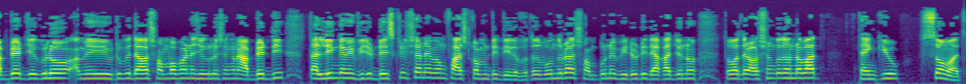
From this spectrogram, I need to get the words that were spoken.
আপডেট যেগুলো আমি ইউটিউবে দেওয়া সম্ভব হয় না যেগুলো সেখানে আপডেট দিই। তার লিঙ্ক আমি ভিডিও ডিসক্রিপশনে এবং ফার্স্ট কমেন্টে দিয়ে দেবো। তো বন্ধুরা, সম্পূর্ণ ভিডিওটি দেখার জন্য তোমাদের অসংখ্য ধন্যবাদ। থ্যাংক ইউ সো মাচ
